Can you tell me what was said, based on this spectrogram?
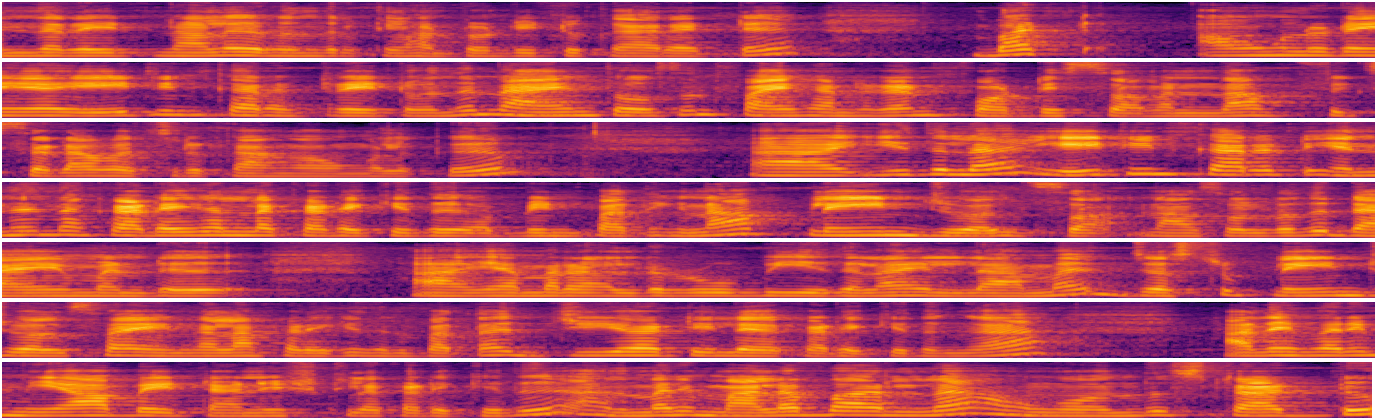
எந்த ரேட்னாலும் இருந்திருக்கலாம் டுவெண்ட்டி டூ கேரட்டு பட் அவங்களுடைய எயிட்டீன் கேரட் ரேட் வந்து nine thousand five hundred and forty seven தான் ஃபிக்ஸடாக வச்சுருக்காங்க அவங்களுக்கு. இதில் எயிட்டீன் கேரட் எந்தெந்த கடைகளில் கிடைக்கிது அப்படின்னு பார்த்தீங்கன்னா பிளெயின் ஜுவல்ஸாக நான் சொல்கிறது டைமண்டு எமரால்டு ரூபி இதெல்லாம் இல்லாமல் ஜஸ்ட்டு பிளெயின் ஜுவல்ஸாக எங்கெல்லாம் கிடைக்குதுன்னு பார்த்தா ஜிஆர்டியில் கிடைக்குதுங்க. அதே மாதிரி மியாபை டனிஷ்கில் கிடைக்கிது. அது மாதிரி மலபாரில் அவங்க வந்து ஸ்டட்டு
